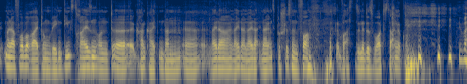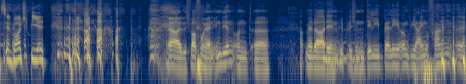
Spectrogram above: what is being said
mit meiner Vorbereitung wegen Dienstreisen und äh, Krankheiten dann äh, leider, leider, leider in einer ganz beschissenen Form, im wahrsten Sinne des Wortes, da angekommen. Was für ein Wortspiel. Ja, also ich war vorher in Indien und äh, habe mir da den üblichen Delhi Belly irgendwie eingefangen, äh,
